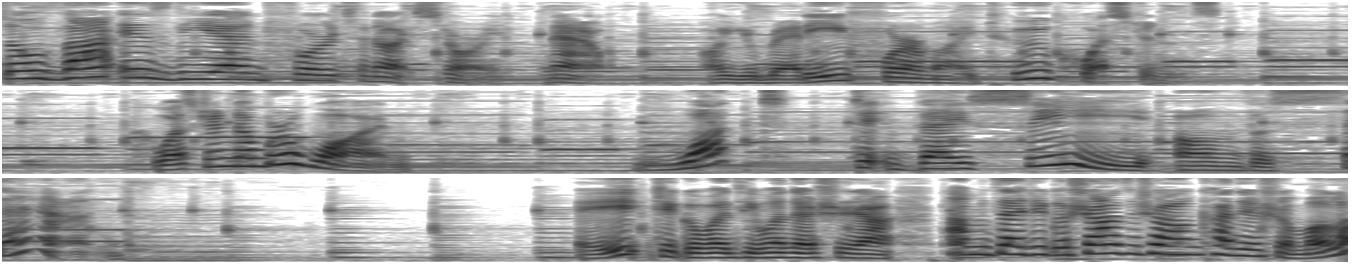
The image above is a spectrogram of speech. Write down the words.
so that is the end for tonight's story. Now, are you ready for my two questions? Question number one What did they see on the sand? 哎，这个问题问的是啊，他们在这个沙子上看见什么了？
